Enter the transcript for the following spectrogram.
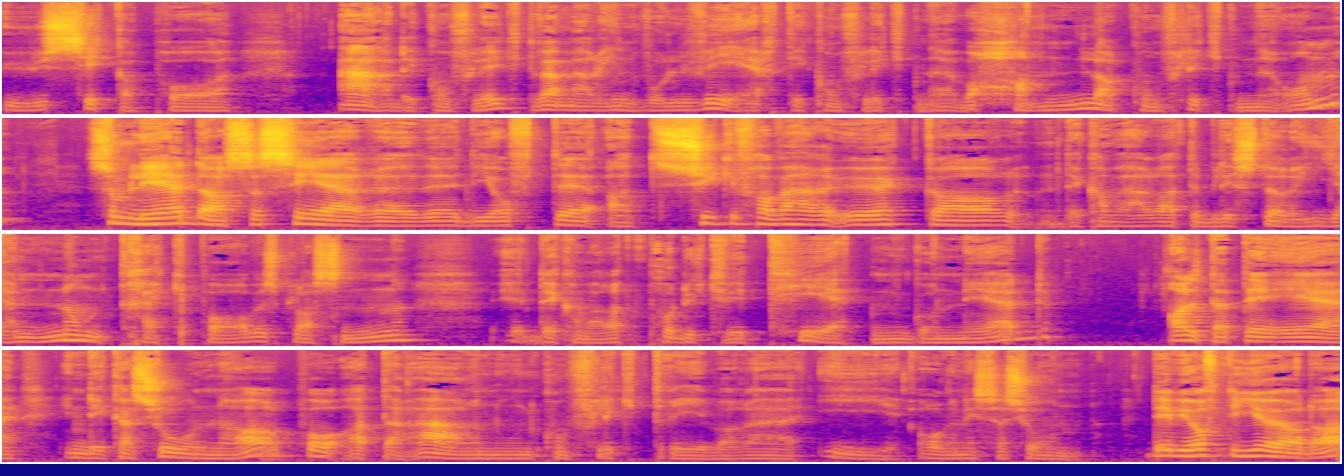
usikker på er det konflikt, hvem er involvert i konfliktene, hva handler konfliktene om? Som leder så ser de ofte at sykefraværet øker, det kan være at det blir større gjennomtrekk på arbeidsplassen, det kan være at produktiviteten går ned. Alt dette er indikasjoner på at det er noen konfliktdrivere i organisasjonen. Det vi ofte gjør da,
